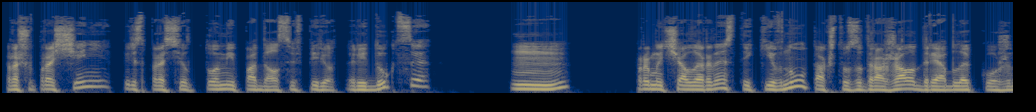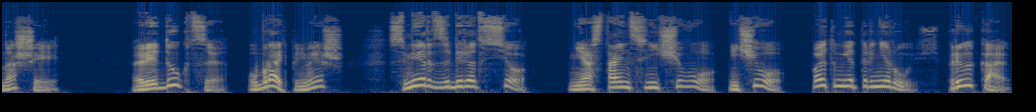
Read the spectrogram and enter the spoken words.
«Прошу прощения», — переспросил Томми и подался вперед. «Редукция?» «М-м-м», промычал Эрнест и кивнул, так что задрожала дряблая кожа на шее. Редукция. Убрать, понимаешь? Смерть заберет все. Не останется ничего. Ничего. Поэтому я тренируюсь. Привыкаю.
